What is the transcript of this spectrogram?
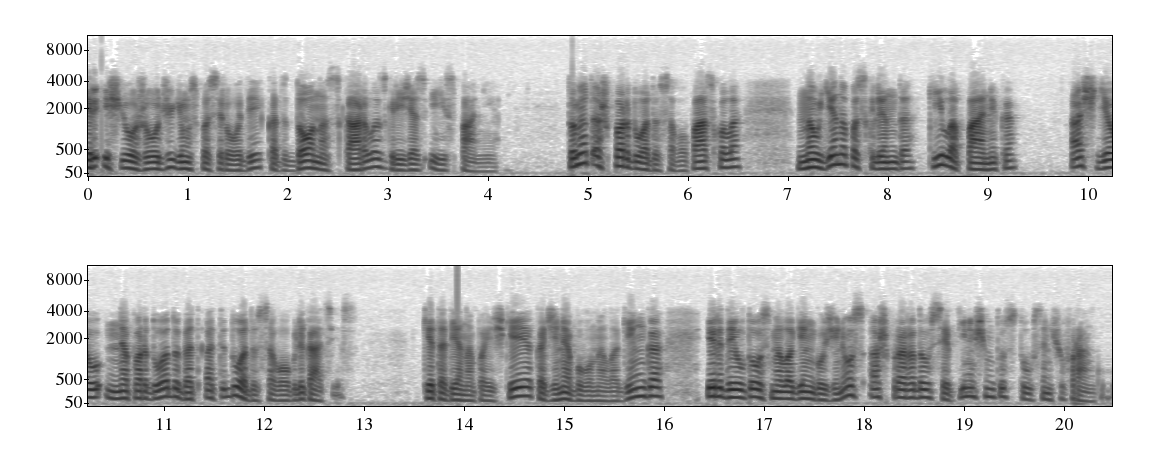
ir iš jo žodžių jums pasirodė, kad Donas Karlas grįžęs į Ispaniją. Tuomet aš parduodu savo paskolą, naujiena pasklinda, kyla panika, aš jau neparduodu, bet atiduodu savo obligacijas. Kita diena paaiškėja, kad žinia buvo melaginga ir dėl tos melagingos žinios aš praradau 700 tūkstančių frankų.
